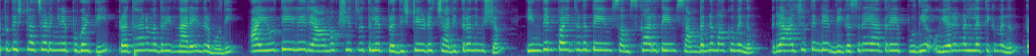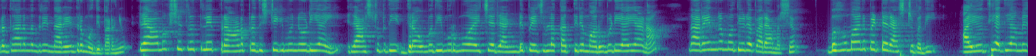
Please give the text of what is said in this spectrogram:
പ്രതിഷ്ഠാ ചടങ്ങിനെ പുകഴ്ത്തി പ്രധാനമന്ത്രി നരേന്ദ്രമോദി അയോധ്യയിലെ രാമക്ഷേത്രത്തിലെ പ്രതിഷ്ഠയുടെ ചരിത്ര നിമിഷം ഇന്ത്യൻ പൈതൃകത്തെയും സംസ്കാരത്തെയും സമ്പന്നമാക്കുമെന്നും രാജ്യത്തിന്റെ വികസനയാത്രയെ പുതിയ ഉയരങ്ങളിലെത്തിക്കുമെന്നും പ്രധാനമന്ത്രി നരേന്ദ്രമോദി പറഞ്ഞു. രാമക്ഷേത്രത്തിലെ പ്രാണപ്രതിഷ്ഠയ്ക്ക് മുന്നോടിയായി രാഷ്ട്രപതി ദ്രൗപദി മുർമു അയച്ച രണ്ട് പേജുള്ള കത്തിന് മറുപടിയായാണ് നരേന്ദ്രമോദിയുടെ പരാമർശം. ബഹുമാനപ്പെട്ട രാഷ്ട്രപതി അയോധ്യ ധ്യാമിൽ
